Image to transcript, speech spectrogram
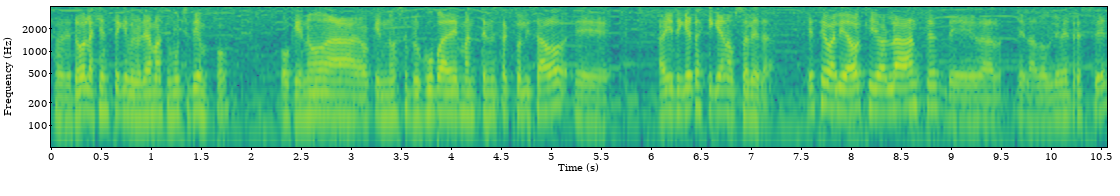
sobre todo la gente que programa hace mucho tiempo, o que no, que no se preocupa de mantenerse actualizado, eh, hay etiquetas que quedan obsoletas. Ese validador que yo hablaba antes de la, de la W3C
